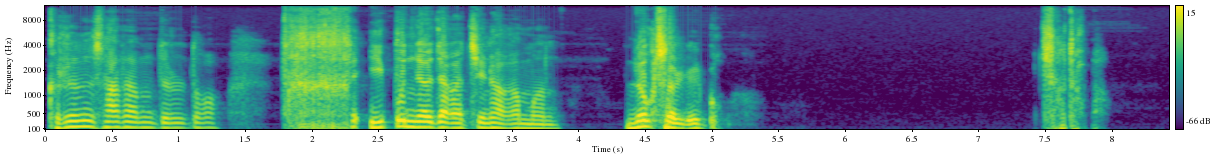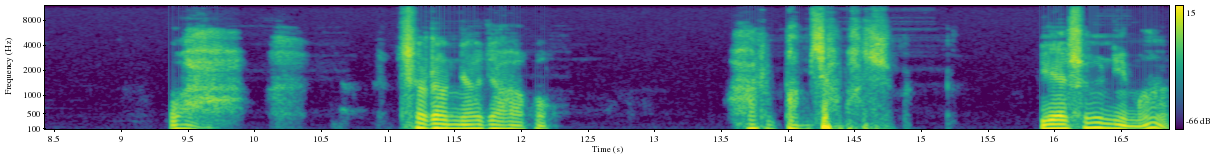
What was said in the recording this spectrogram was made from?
그런 사람들도 다 이쁜 여자가 지나가면 넋을 잃고 쳐다봐. 와, 저런 여자하고 하룻밤 잡았으면. 예수님은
